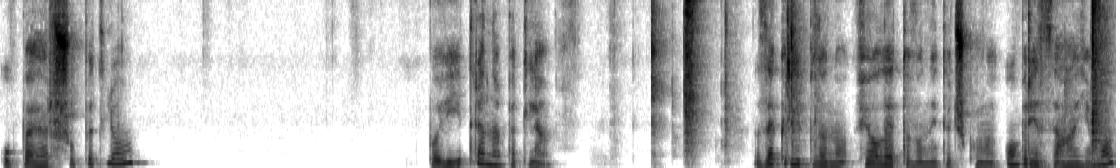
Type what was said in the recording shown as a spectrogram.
у першу петлю, повітряна петля. Закріплену фіолетову ниточку ми обрізаємо.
